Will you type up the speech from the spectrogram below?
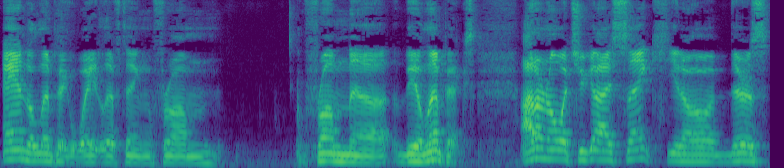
and Olympic weightlifting from, from the, the Olympics. I don't know what you guys think. You know, there's,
